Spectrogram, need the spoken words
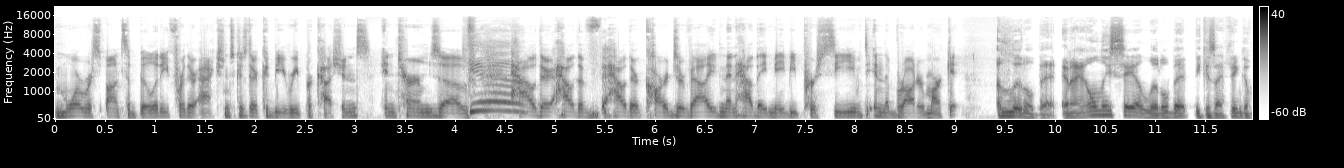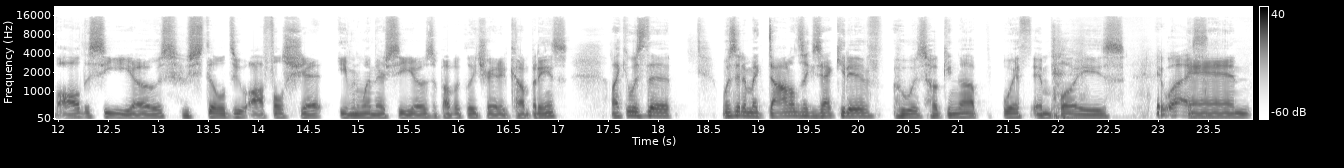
more responsibility for their actions because there could be repercussions in terms of Yeah. how their how the how their cards are valued and then how they may be perceived in the broader market. A little bit. And I only say a little bit because I think of all the CEOs who still do awful shit, even when they're CEOs of publicly traded companies. Like it was the, was it a McDonald's executive who was hooking up with employees? It was. and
